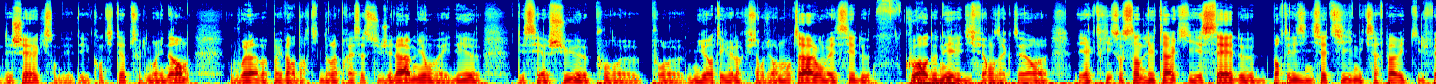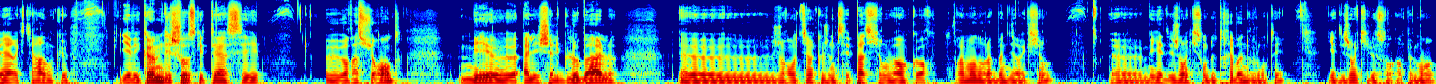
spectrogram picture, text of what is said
déchets, qui sont des, quantités absolument énormes. Voilà, il va pas y avoir d'articles dans la presse à ce sujet-là, mais on va aider des CHU pour, pour mieux intégrer leurs questions environnementales. On va essayer de coordonner les différents acteurs et actrices au sein de l'État qui essaient de porter des initiatives, mais qui savent pas avec qui le faire, etc. Donc il y avait quand même des choses qui étaient assez rassurantes, mais à l'échelle globale, j'en retiens que je ne sais pas si on va encore vraiment dans la bonne direction. Euh, mais il y a des gens qui sont de très bonne volonté, il y a des gens qui le sont un peu moins,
